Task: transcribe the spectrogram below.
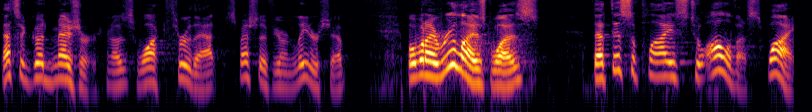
That's a good measure. You know, just walk through that, especially if you're in leadership. But what I realized was that this applies to all of us. Why?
